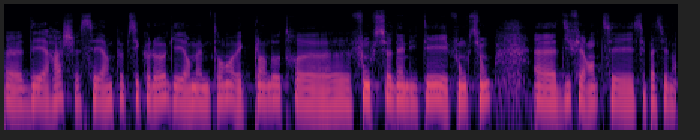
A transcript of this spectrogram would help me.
Euh, DRH, c'est un peu psychologue et en même temps avec plein d'autres euh, fonctionnalités et fonctions euh, différentes. C'est passionnant.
